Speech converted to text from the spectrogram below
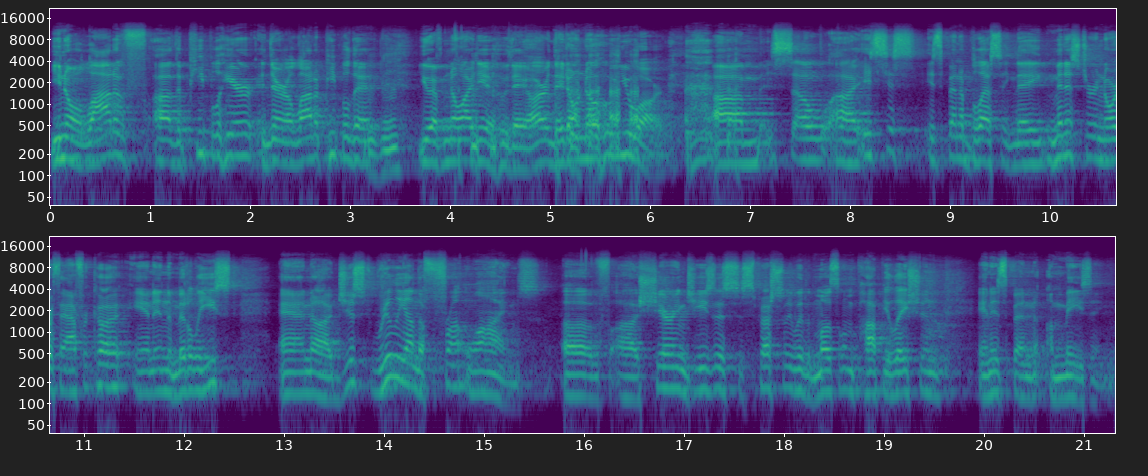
You know a lot of uh, the people here, and there are a lot of people that mm-hmm. you have no idea who they are. And they don't know who you are. Um, so uh, it's just, it's been a blessing. They minister in North Africa and in the Middle East, and uh, just really on the front lines of uh, sharing Jesus, especially with the Muslim population, and it's been amazing.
